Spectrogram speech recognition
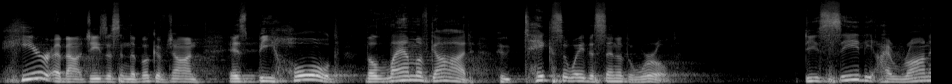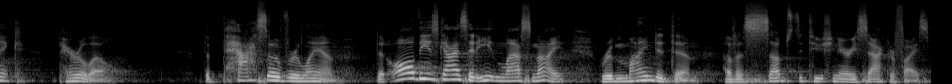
hear about Jesus in the book of John is Behold, the Lamb of God who takes away the sin of the world. Do you see the ironic parallel? The Passover lamb, that all these guys had eaten last night reminded them of a substitutionary sacrifice.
